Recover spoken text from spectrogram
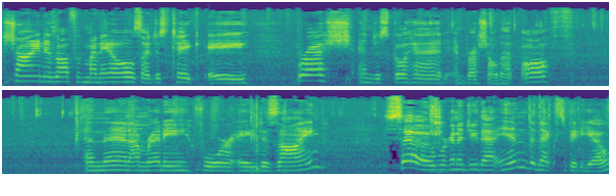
shine is off of my nails, I just take a brush and just go ahead and brush all that off. And then I'm ready for a design. So we're going to do that in the next video.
